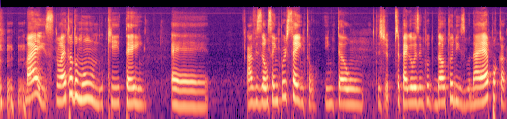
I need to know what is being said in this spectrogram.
Mas não é todo mundo que tem é, a visão 100%. Então, você pega o exemplo do daltonismo. Na época,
